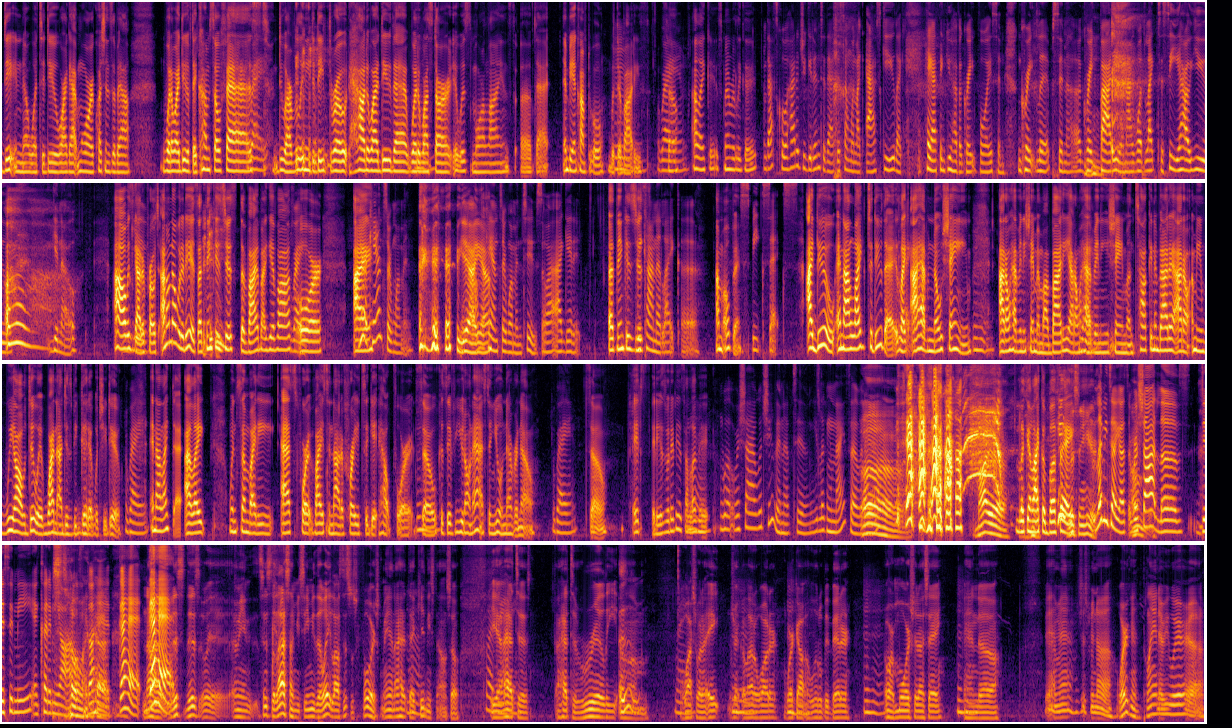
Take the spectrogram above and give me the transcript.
didn't know what to do or I got more questions about what do I do if they come so fast? Right. Do I really need to deep throat? How do I do that? Where do I mm-hmm. start? It was more lines of that and being comfortable with their mm, bodies. Right. So I like it. It's been really good. That's cool. How did you get into that? Did someone like ask you, like, "Hey, I think you have a great voice and great lips and a great mm-hmm. body, and I would like to see how you, Oh, you know, I always got Give. approached. I don't know what it is. I think it's just the vibe I give off, Right. or you're a I. cancer woman. yeah, know, I'm yeah. a cancer woman too, so I, I get it. I think it's just kind of like uh, I'm open. speak sex. I do, and I like to do that. Like Right. I have no shame. Mhm. I don't have any shame in my body. I don't have any shame on talking about it. I don't. I mean, we all do it. Why not just be good at what you do? Right. And I like that. I like when somebody asks for advice and not afraid to get help for it. So, Mm-hmm. because if you don't ask, then you'll never know. Right. So, it's it is what it is. I love it. Well, Rashad, what you been up to? You looking nice over there. Uh, my uh, Looking like a buffet. listen here. Let me tell y'all, I'm- Rashad loves dissing me and cutting me off. Oh my Go God. ahead. Go ahead. Nah, Go ahead. This this uh, I mean, since the last time you see me, the weight loss this was forced, man. I had that Mm. kidney stone, so Yeah, I had to, I had to really um Right. watch what I ate, drink a lot of water, work out a little bit better Mm-hmm. or more, should I say? And uh, yeah, man, I've just been uh working, playing everywhere, uh,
